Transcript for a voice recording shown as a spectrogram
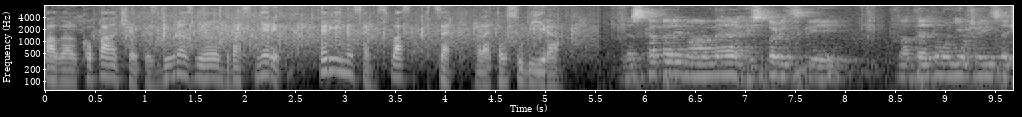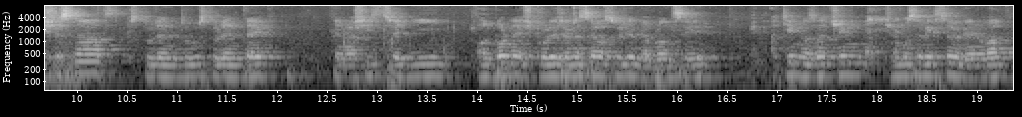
Pavel Kopáček zdůraznil dva směry, kterými se svaz chce letos ubírat. Dneska tady máme historicky na této modní přehlídce 16 studentů, studentek té naší střední odborné školy řemeslného služeb v Jablonci a tím naznačím, čemu se my chceme věnovat,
